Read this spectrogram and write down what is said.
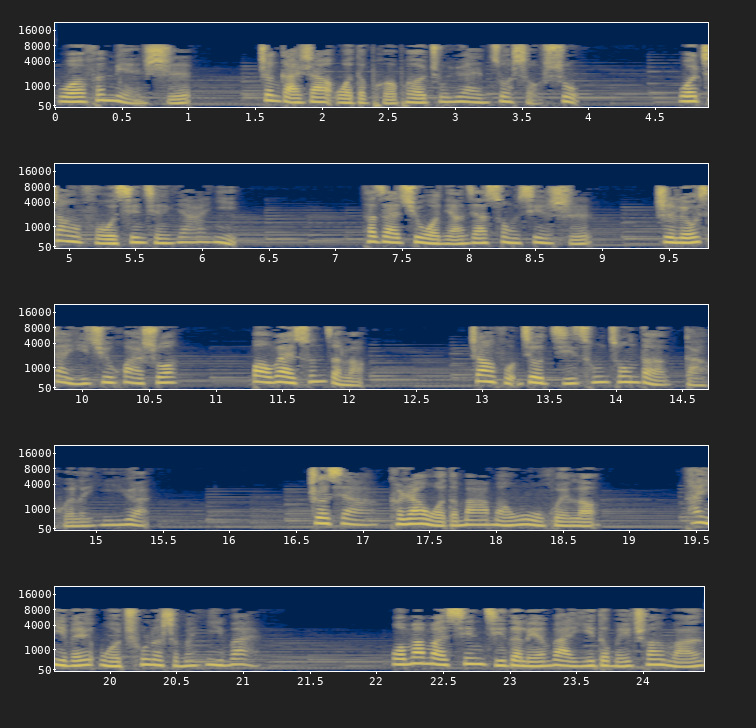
我分娩时。正赶上我的婆婆住院做手术，我丈夫心情压抑，他在去我娘家送信时，只留下一句话说：“抱外孙子了。”丈夫就急匆匆的赶回了医院。这下可让我的妈妈误会了，她以为我出了什么意外。我妈妈心急的连外衣都没穿完，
